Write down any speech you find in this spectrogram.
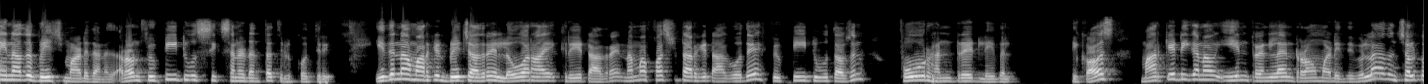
ಏನಾದ್ರು ಬ್ರೀಚ್ ಮಾಡಿದಾನೆ around fifty two six hundred ಅಂತ ತಿಳ್ಕೊತೀರಿ. ಇದನ್ನ ಮಾರ್ಕೆಟ್ ಬ್ರೀಚ್ ಆದ್ರೆ ಲೋವರ್ ಹೈ ಕ್ರಿಯೇಟ್ ಆದ್ರೆ, ನಮ್ಮ ಫಸ್ಟ್ ಟಾರ್ಗೆಟ್ ಆಗೋದೇ fifty two thousand four hundred level because market ಈಗ ನಾವು ಏನ್ ಟ್ರೆಂಡ್ ಲೈನ್ ಡ್ರಾ ಮಾಡಿದೀವಲ್ಲ, ಅದೊಂದು ಸ್ವಲ್ಪ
